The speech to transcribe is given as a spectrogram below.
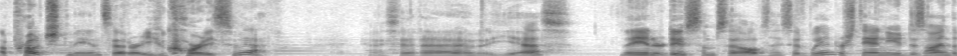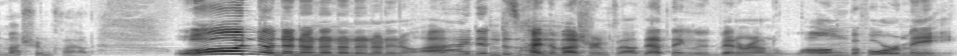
approached me and said, Are you Corey Smith? I said, uh, Yes. They introduced themselves and they said, We understand you designed the mushroom cloud. Oh, no, no, no, no, no, no, no, no. I didn't design the mushroom cloud. That thing had been around long before me.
